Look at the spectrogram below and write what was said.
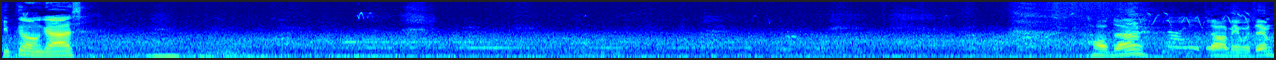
Keep going, guys. All done? No, I need to No, I mean with him.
